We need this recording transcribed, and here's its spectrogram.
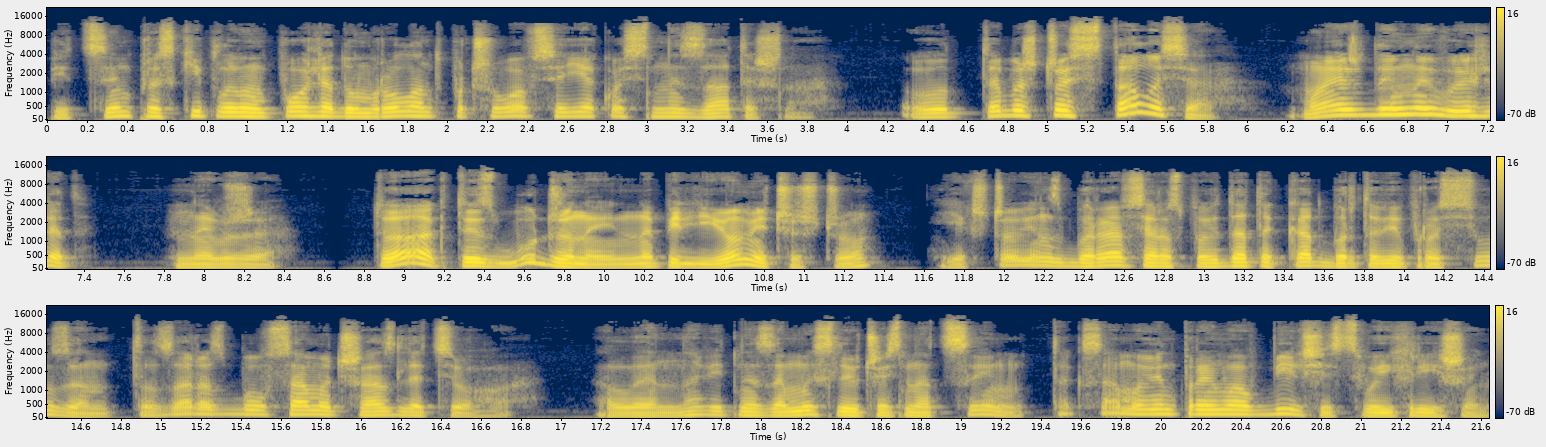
Під цим прискіпливим поглядом Роланд почувався якось незатишно. У тебе щось сталося? Маєш дивний вигляд. Невже? Так, ти збуджений, на підйомі, чи що? Якщо він збирався розповідати Кадбертові про Сюзан, то зараз був саме час для цього. Але навіть не замислюючись над цим, так само він приймав більшість своїх рішень,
